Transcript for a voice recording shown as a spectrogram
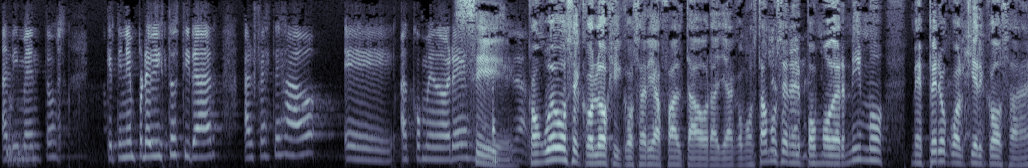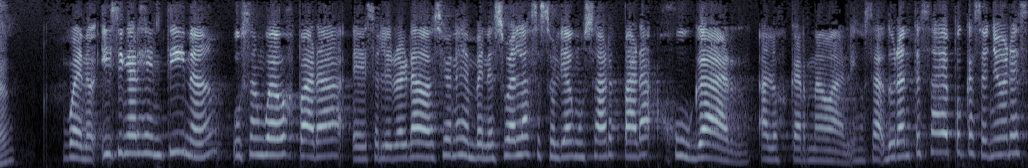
alimentos que tienen previstos tirar al festejado eh, a comedores Sí, con huevos ecológicos haría falta ahora ya. Como estamos en el posmodernismo, me espero cualquier cosa, ¿eh? Bueno, y si en Argentina usan huevos para eh, celebrar graduaciones, en Venezuela se solían usar para jugar a los carnavales. O sea, durante esa época, señores,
